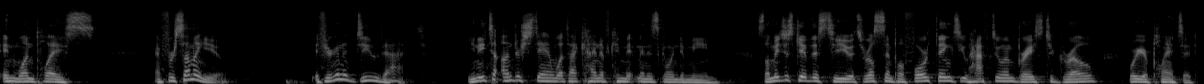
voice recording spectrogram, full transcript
in one place. And for some of you, if you're going to do that, you need to understand what that kind of commitment is going to mean. So let me just give this to you. It's real simple. Four things you have to embrace to grow where you're planted.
